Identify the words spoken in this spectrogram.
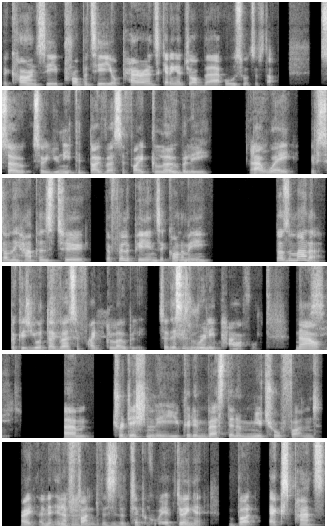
The currency, property, your parents getting a job there, all sorts of stuff. So so you need to diversify globally that Uh-huh. way, if something happens to the Philippines economy, doesn't matter because you're diversified globally. So this is really powerful. Now, um, traditionally, you could invest in a mutual fund, right? And in a Mhm. fund. This is the typical way of doing it. But expats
